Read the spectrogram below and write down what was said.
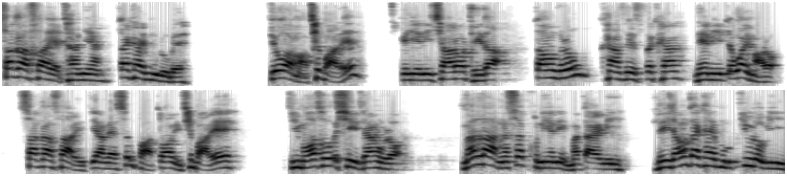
စကားစာရဲ့ထမ်းမြန်တိုက်ခိုက်မှုလိုပဲပြောရမှာဖြစ်ပါတယ်။ကရင်နီချားတော့ဒေသတောင်ကရုံခန်စစ်စခန်းနယ်မြေတဝိုက်မှာတော့စကားစာတွေပြန်လဲဆုတ်ခွာသွားပြီဖြစ်ပါတယ်။ဒီမော့ဆိုအရှိချမ်းကိုတော့မတ်လ29ရက်နေ့မတိုင်မီလေကြောင်းတိုက်ခိုက်မှုပြုလုပ်ပြီး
